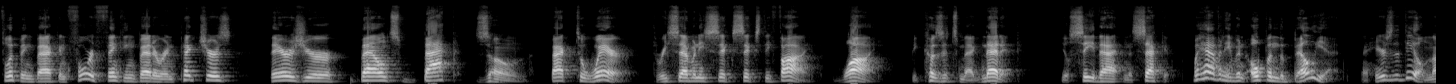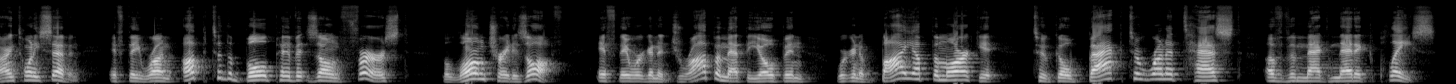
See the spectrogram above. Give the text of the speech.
Flipping back and forth, thinking better in pictures, there's your bounce back zone. Back to where? 376.65. Why? Because it's magnetic. You'll see that in a second. We haven't even opened the bell yet. Now here's the deal 927. If they run up to the bull pivot zone first, the long trade is off if they were going to drop them at the open, we're going to buy up the market to go back to run a test of the magnetic place,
